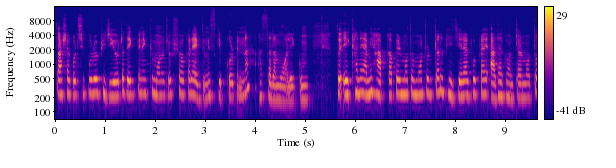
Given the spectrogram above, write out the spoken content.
তো আশা করছি পুরো ভিডিওটা দেখবেন, একটু মনোযোগ সহকারে একদমই স্কিপ করবেন না। আসসালামু আলাইকুম। তো এখানে আমি হাফ কাপের মতো মটর ডাল ভিজিয়ে রাখব প্রায় আধা ঘণ্টার মতো।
